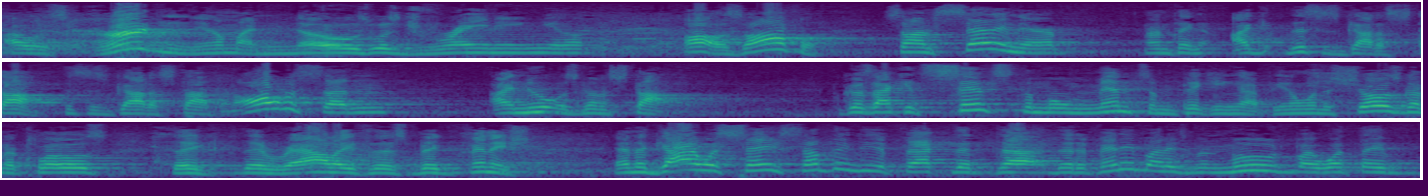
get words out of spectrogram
I was hurting, you know, my nose was draining, you know. Oh, it was awful. So I'm sitting there, I'm thinking, this has got to stop. This has got to stop. And all of a sudden, I knew it was going to stop. Because I could sense the momentum picking up. You know, when the show's going to close, they, they rally for this big finish. And the guy was saying something to the effect that, uh, that if anybody's been moved by what they've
